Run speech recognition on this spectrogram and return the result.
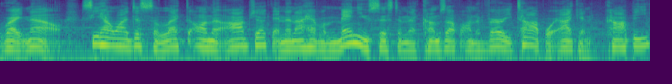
right now. See how I just select on the object, and then I have a menu system that comes up on the very top where I can copy,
